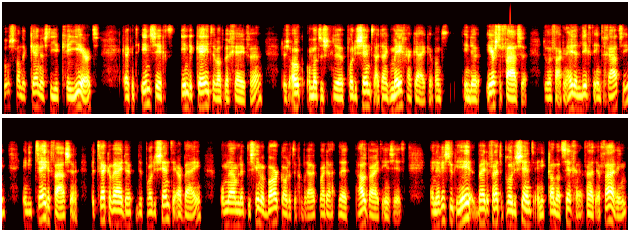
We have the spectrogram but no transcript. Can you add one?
Los van de kennis die je creëert, kijk, het inzicht in de keten wat we geven, dus ook omdat dus de producenten uiteindelijk mee gaan kijken, want in de eerste fase doen we vaak een hele lichte integratie. In die tweede fase betrekken wij de, de producenten erbij om namelijk de slimme barcode te gebruiken waar de, de houdbaarheid in zit. En er is natuurlijk heel, bij de, vanuit de producent, en ik kan dat zeggen vanuit ervaring,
